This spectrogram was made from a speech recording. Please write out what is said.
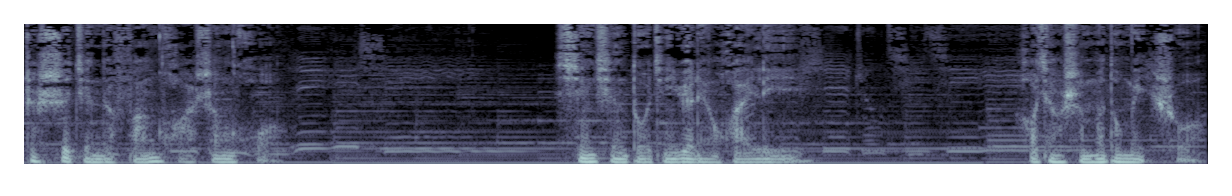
这世间的繁华生活，星星躲进月亮怀里。好像什么都没说，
